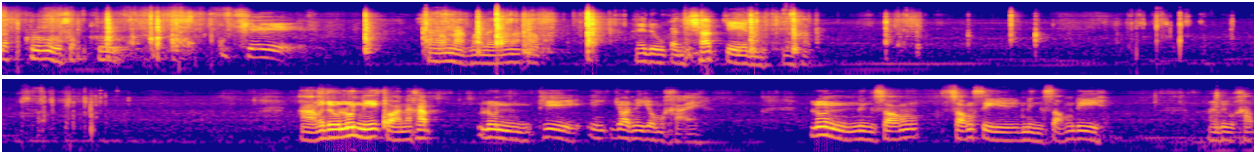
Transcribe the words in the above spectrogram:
สักครู่สักครู่ โอเคชั่งน้ำหนักมาแล้วนะครับ ให้ดูกันชัดเจนนะครับอ่ามาดูรุ่นนี้ก่อนนะครับ รุ่นที่ยอดนิยมขาย รุ่นหนึ่งสองสองสี่หนึ่งสองดีมาดูครับ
